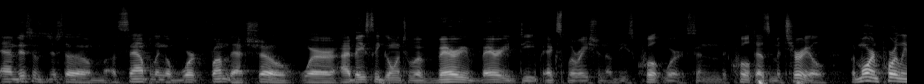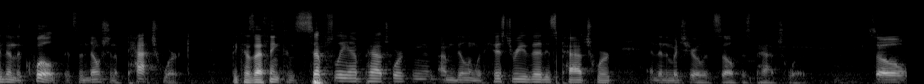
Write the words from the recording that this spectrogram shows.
And this is just a, a, sampling of work from that show where I basically go into a very, very deep exploration of these quilt works and the quilt as a material. But more importantly than the quilt, it's the notion of patchwork. Because I think conceptually I'm patchworking, I'm dealing with history that is patchwork, and then the material itself is patchwork. So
